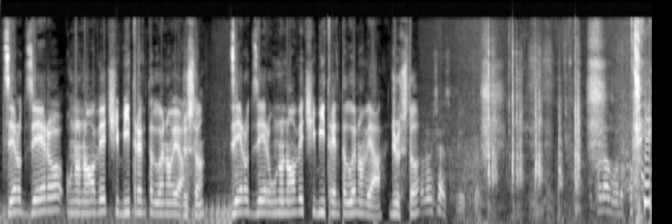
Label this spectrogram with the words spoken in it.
0019 CB329A, giusto? 0019 CB329A, giusto? Ma non c'è scritto. Ancora uno. sì,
